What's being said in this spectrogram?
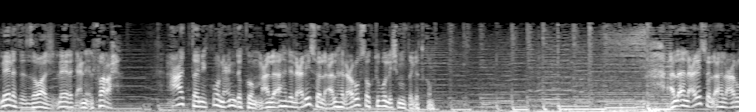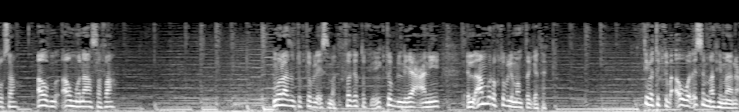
ليلة الزواج، ليلة يعني الفرح عادة يكون عندكم على أهل العريس ولا على أهل العروسه واكتبوا لي إيش منطقتكم. على أهل العريس ولا أهل العروسة؟ أو أو مناصفة؟ مو لازم تكتب لي اسمك فقط يكتب لي يعني الأمر واكتب لي منطقتك. تبغى تكتب أول اسم ما في مانع.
